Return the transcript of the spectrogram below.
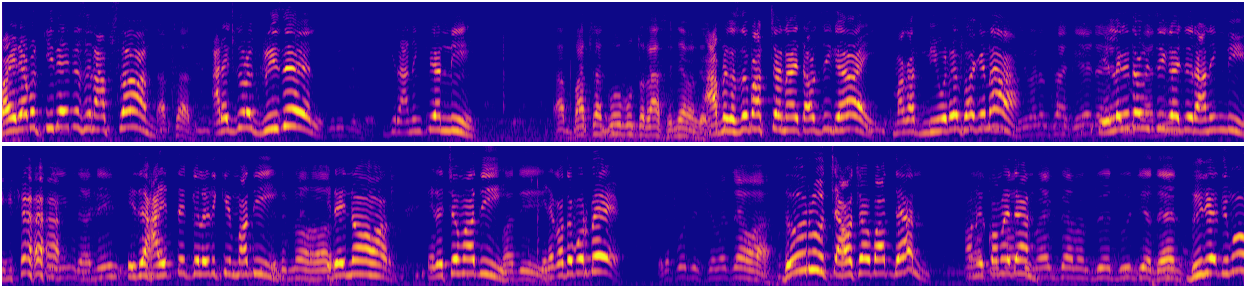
বাইরে আবার কি দিতেছেন আফসান? আফসান। আরেক জোড়া গ্রিজেল গিরিজেল ভাই। কি রানিং প্লেয়ার নি? আর বাচ্চা করব তো আমার আপনার কাছে বাচ্চা নাই তাও জিগাই মাগাত থাকে না? থাকে এর লাগে তো আমি জিগাই যে রানিং নি। রানিং এই যে হাইট থেকে গেলে এটা কি মাদি? এটাই নহর। এটা হচ্ছে মাদি। এটা কত পড়বে? এটা পঁচিশশো চাওয়া। দৌড়ু চাওয়া চাওয়া বাদ দেন। অনেক কমে দেন। একদম দুই দিয়ে দেন। দুই দিয়ে দিমু?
